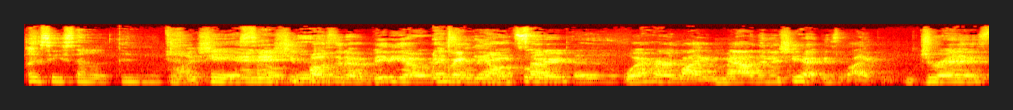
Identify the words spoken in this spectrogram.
Pussy so good. Like she, Yeah, and then she good. posted a video recently Everything on Twitter good. with her like mouthing, and she had this like dress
